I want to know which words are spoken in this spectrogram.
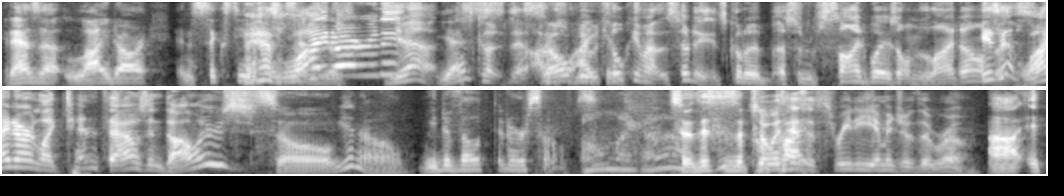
It has a LiDAR and 16 It has different sensors. LiDAR in it? Yeah. Yes, It's got, I so was, we I were can- talking about this earlier. It's got a, a sort of sideways on LiDAR. Isn't that's- LiDAR like $10,000? So, you know, we developed it ourselves. Oh my God. So this is a So it has a 3D image of the room. Uh, it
